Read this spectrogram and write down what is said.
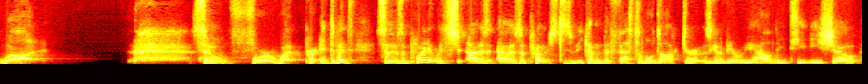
Well, so for what per, it depends. So there's a point at which i was i was approached to become the festival doctor. It was going to be a reality tv show.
